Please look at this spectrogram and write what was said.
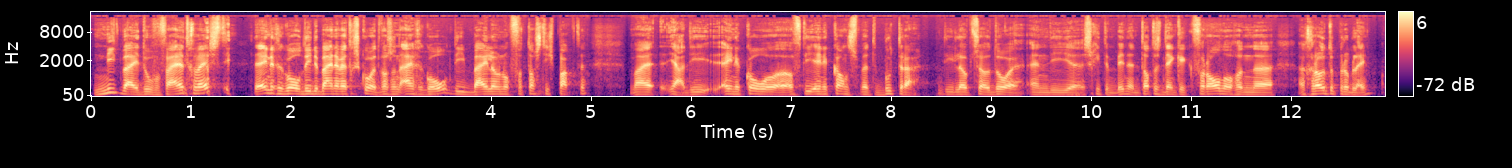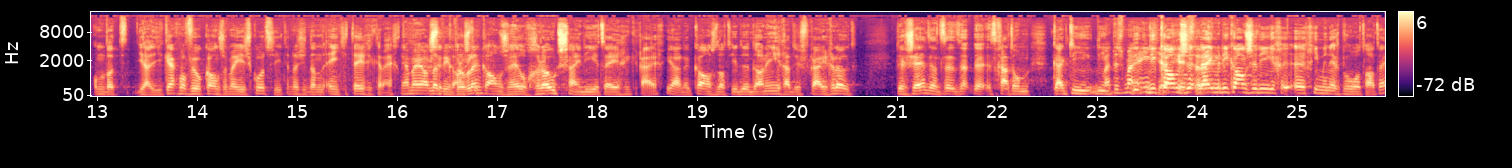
niet bij het doel van Feyenoord geweest. De enige goal die er bijna werd gescoord was een eigen goal... die Bijlo nog fantastisch pakte. Maar ja, die ene, goal, of die ene kans met Boetra, die loopt zo door en die eh, schiet hem binnen. Dat is denk ik vooral nog een, eh, een groter probleem. Omdat ja, je krijgt wel veel kansen, maar je scoort niet. En als je dan eentje tegenkrijgt, Ja, maar als dan de, heb je als een de probleem. kansen heel groot zijn die je tegenkrijgt, ja, de kans dat hij er dan in gaat is vrij groot. Dus hè, dat, het gaat om. Kijk, die, die, kansen, nee, maar die kansen die eh, Jiménez bijvoorbeeld had. Hè.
